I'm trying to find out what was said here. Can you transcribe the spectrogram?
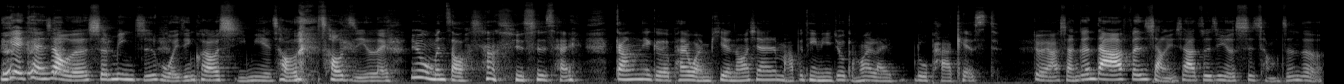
你可以看一下我的生命之火已经快要熄灭，超超级累。因为我们早上其实才刚那个拍完片，然后现在马不停蹄就赶快来录 podcast。对啊，想跟大家分享一下最近的市场，真的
